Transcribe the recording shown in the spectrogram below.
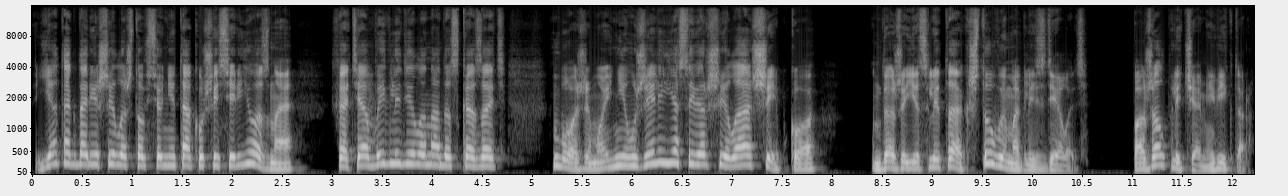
Я тогда решила, что все не так уж и серьезно, хотя выглядело, надо сказать, Боже мой, неужели я совершила ошибку? Даже если так, что вы могли сделать? Пожал плечами Виктор.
